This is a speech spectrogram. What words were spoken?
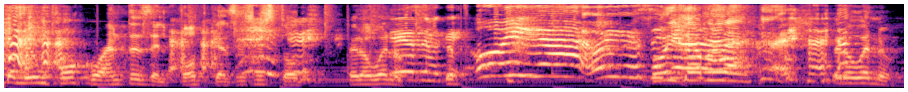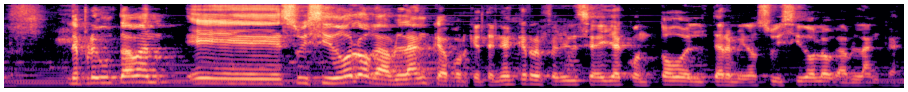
tomé un poco antes del podcast, eso es todo. Pero bueno. oiga, oiga, señora. Oiga, Pero bueno, le preguntaban eh, suicidóloga blanca, porque tenían que referirse a ella con todo el término, suicidóloga blanca.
